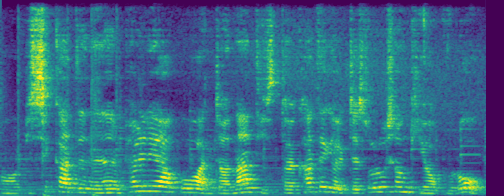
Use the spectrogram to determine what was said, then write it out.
어, BC카드는 편리하고 안전한 디지털 카드 결제 솔루션 기업으로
